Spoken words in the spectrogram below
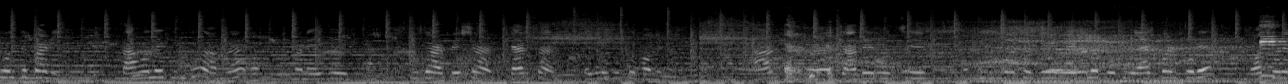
চলতে পারি, তাহলে কিন্তু আমরা মানে এই যে সুগার প্রেশার ক্যান্সার এগুলো কিন্তু হবে না। যাদের হচ্ছে তিরিশ বছর যে হয়ে গেল প্রতি একবার করে বছরে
